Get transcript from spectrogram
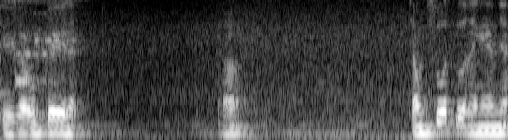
kỳ là ok này. Đó. Trong suốt luôn anh em nhé.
